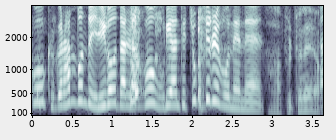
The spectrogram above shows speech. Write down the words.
웃고 그걸 한 번 더 읽어달라고 우리한테 쪽지를 보내는 아, 불편해요. 네,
